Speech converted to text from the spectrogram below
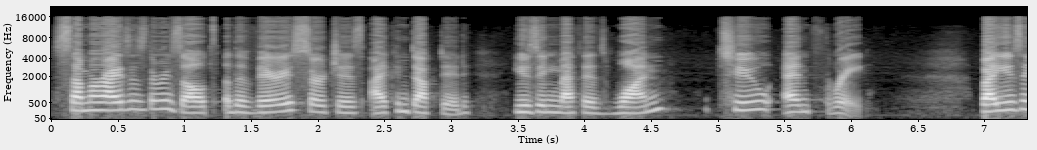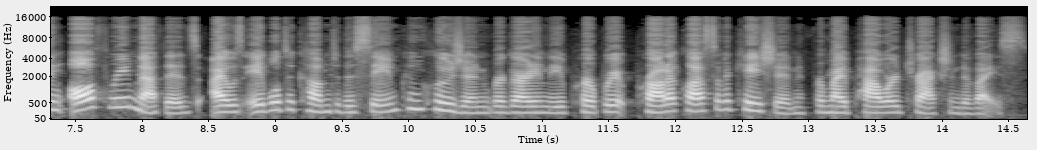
summarizes the results of the various searches I conducted using methods 1, 2, and 3. By using all three methods, I was able to come to the same conclusion regarding the appropriate product classification for my powered traction device.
